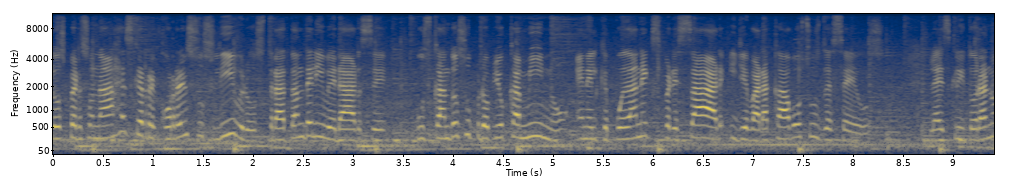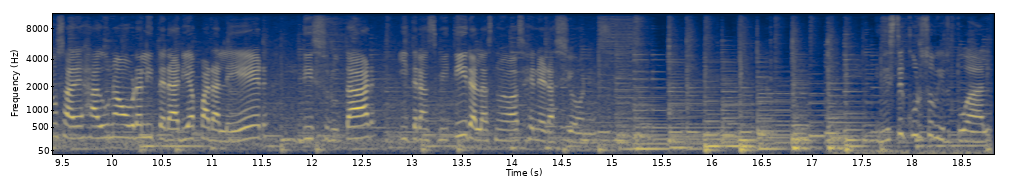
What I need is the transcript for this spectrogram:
Los personajes que recorren sus libros tratan de liberarse buscando su propio camino en el que puedan expresar y llevar a cabo sus deseos. La escritora nos ha dejado una obra literaria para leer, disfrutar y transmitir a las nuevas generaciones. En este curso virtual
